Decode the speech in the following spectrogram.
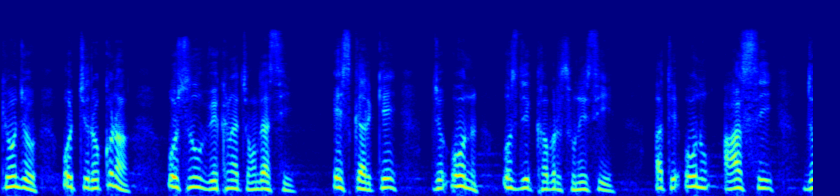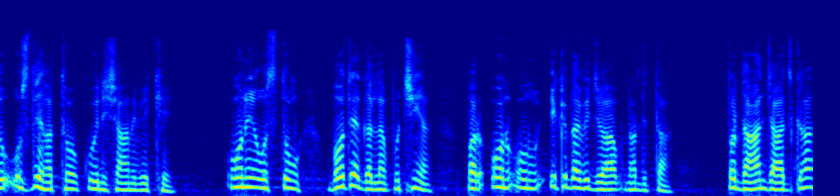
ਕਿਉਂ ਜੋ ਉਹ ਚਿਰੋਕਣਾ ਉਸ ਨੂੰ ਵੇਖਣਾ ਚਾਹੁੰਦਾ ਸੀ? ਇਸ ਕਰਕੇ ਜੋ ਉਹਨ ਉਸ ਦੀ ਖਬਰ ਸੁਣੀ ਸੀ ਅਤੇ ਉਹਨੂੰ ਆਸ ਸੀ ਜੋ ਉਸ ਦੇ ਹੱਥੋਂ ਕੋਈ ਨਿਸ਼ਾਨ ਵੇਖੇ। ਉਹਨੇ ਉਸ ਤੋਂ ਬਹੁਤੀਆਂ ਗੱਲਾਂ ਪੁੱਛੀਆਂ, ਪਰ ਉਹਨ ਉਹਨੂੰ ਇੱਕ ਦਾ ਵੀ ਜਵਾਬ ਨਾ ਦਿੱਤਾ। ਪ੍ਰਧਾਨ ਜਾਜਕਾਂ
